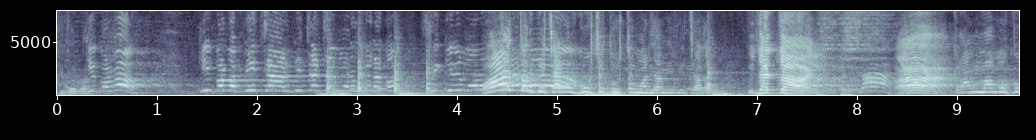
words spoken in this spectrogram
কি করবা? কি করব? কি করব? বিচার বিচার চাই মরমকে ডাকো শিগগিরই মরম ওই তোর বিচারের গোষ্ঠী তুষ্টি মারি আমি বিচার। বিচার চাই। হ্যাঁ। কামলা মুখো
